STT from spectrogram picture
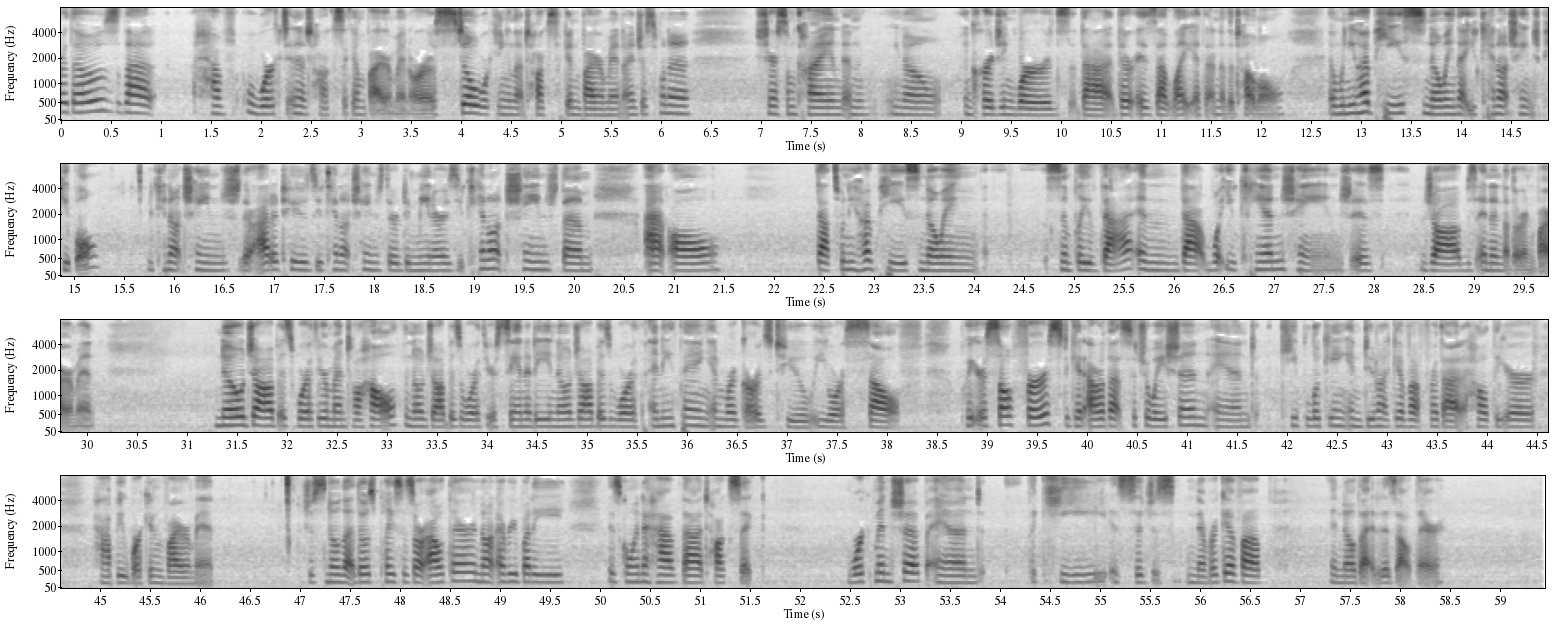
for those that have worked in a toxic environment or are still working in that toxic environment, I just want to share some kind and, you know, encouraging words that there is that light at the end of the tunnel. And when you have peace, knowing that you cannot change people, you cannot change their attitudes, you cannot change their demeanors, you cannot change them at all. That's when you have peace, knowing simply that, and that what you can change is jobs in another environment. No job is worth your mental health. No job is worth your sanity. No job is worth anything in regards to yourself. Put yourself first, get out of that situation, and keep looking and do not give up for that healthier, happy work environment. Just know that those places are out there. Not everybody is going to have that toxic workmanship, and the key is to just never give up and know that it is out there.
